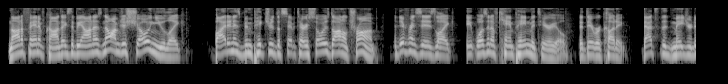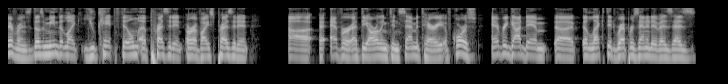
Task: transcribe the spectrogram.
Not a fan of context, to be honest. No, I'm just showing you, like, Biden has been pictured the secretary, so is Donald Trump. The difference is, like, it wasn't of campaign material that they were cutting. That's the major difference. It doesn't mean that, like, you can't film a president or a vice president uh, ever at the Arlington Cemetery. Of course, every goddamn uh, elected representative has has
